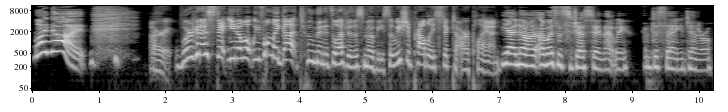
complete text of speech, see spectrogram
Why not? All right. We're going to stick. You know what? We've only got two minutes left of this movie, so we should probably stick to our plan. yeah, no, I wasn't suggesting that we. I'm just saying in general.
